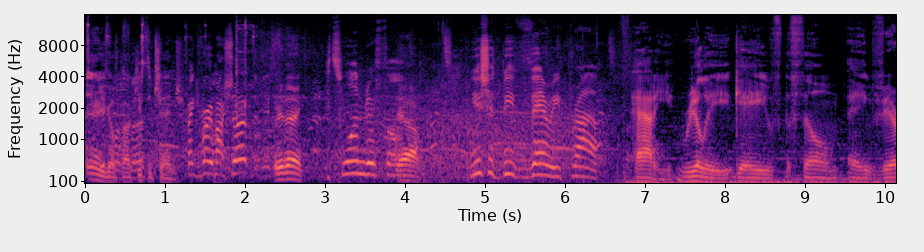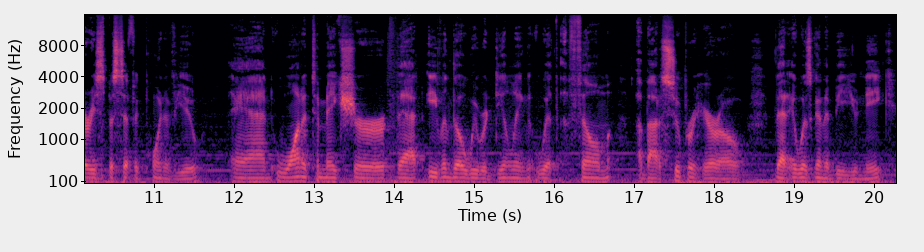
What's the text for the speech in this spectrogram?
There you go, pal. Keep the change. Thank you very much, sir. What do you think? It's wonderful. Yeah. You should be very proud. Patty really gave the film a very specific point of view and wanted to make sure that even though we were dealing with a film about a superhero, that it was going to be unique.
